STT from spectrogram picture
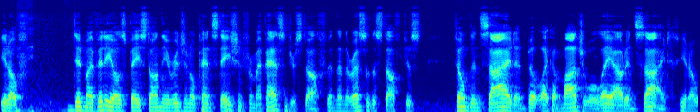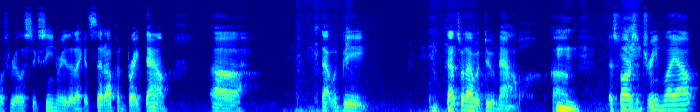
you know, did my videos based on the original Penn Station for my passenger stuff, and then the rest of the stuff just filmed inside and built like a module layout inside, you know, with realistic scenery that I could set up and break down. Uh, that would be that's what I would do now. Um, mm. As far as a dream layout,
